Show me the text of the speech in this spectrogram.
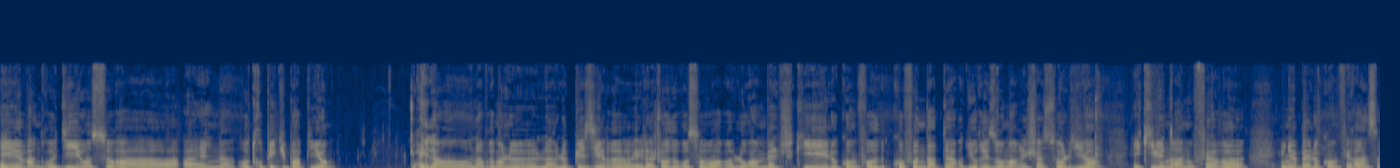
Et vendredi, on sera à Elne, au Tropique du Papillon. Et là, on a vraiment le, la- le plaisir euh, et la joie de recevoir euh, Laurent Belge, qui est le cofondateur du réseau Maréchal Sol Vivant et qui viendra nous faire euh, une belle conférence.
